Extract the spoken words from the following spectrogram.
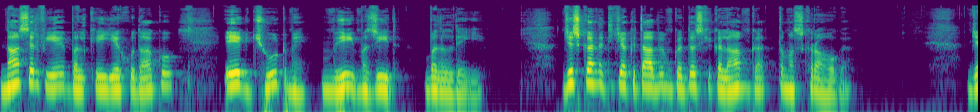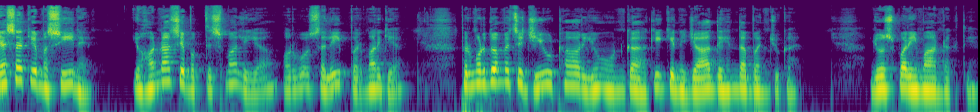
نہ صرف یہ، بلکہ یہ خدا کو ایک جھوٹ میں بھی مزید بدل دے گی، جس کا نتیجہ کتاب مقدس کے کلام کا تمسکرہ ہوگا۔ جیسا کہ مسیح نے یوہنا سے بپتسمہ لیا اور وہ سلیب پر مر گیا، پھر مردوں میں سے جی اٹھا اور یوں ان کا حقیقی نجات دہندہ بن چکا ہے، جو اس پر ایمان رکھتے ہیں۔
